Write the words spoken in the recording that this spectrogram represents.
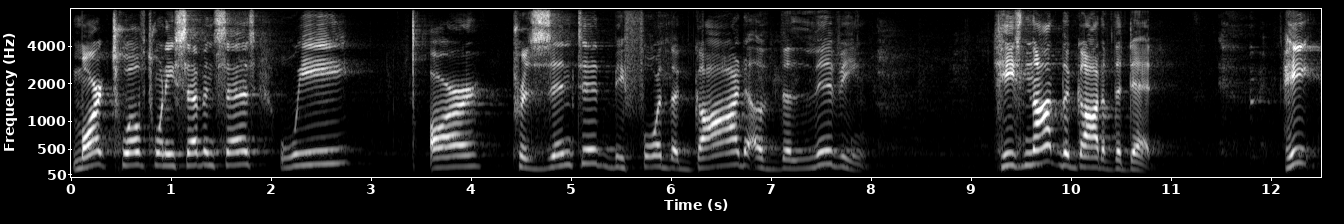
Mark 12 27 says, We are presented before the God of the living. He's not the God of the dead. He,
